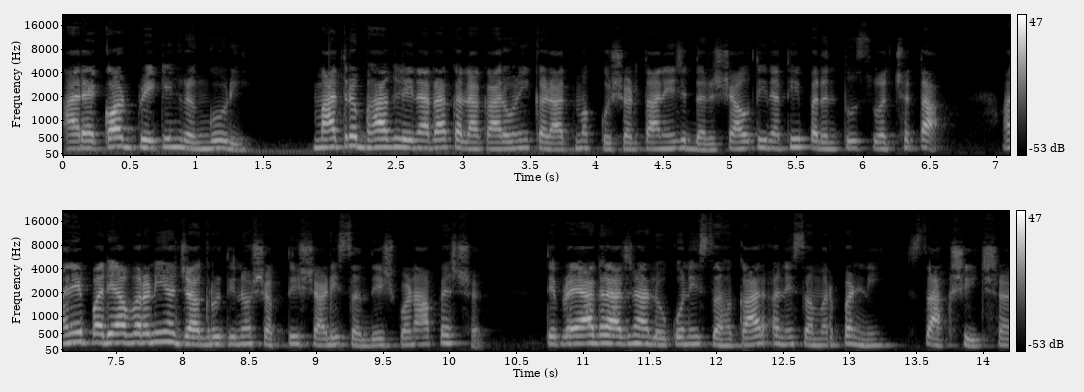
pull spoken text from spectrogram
આ રેકોર્ડ બ્રેકિંગ રંગોળી માત્ર ભાગ લેનારા કલાકારોની કળાત્મક કુશળતાને જ દર્શાવતી નથી, પરંતુ સ્વચ્છતા અને પર્યાવરણીય જાગૃતિનો શક્તિશાળી સંદેશ પણ આપે છે. તે પ્રયાગરાજના લોકોની સહકાર અને સમર્પણની સાક્ષી છે.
